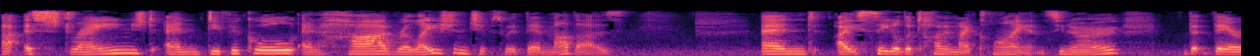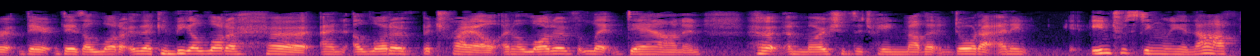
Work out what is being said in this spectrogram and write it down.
uh, estranged and difficult and hard relationships with their mothers. And I see it all the time in my clients, you know, that there, there, there's a lot of, there can be a lot of hurt and a lot of betrayal and a lot of let down and hurt emotions between mother and daughter. And in, interestingly enough,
